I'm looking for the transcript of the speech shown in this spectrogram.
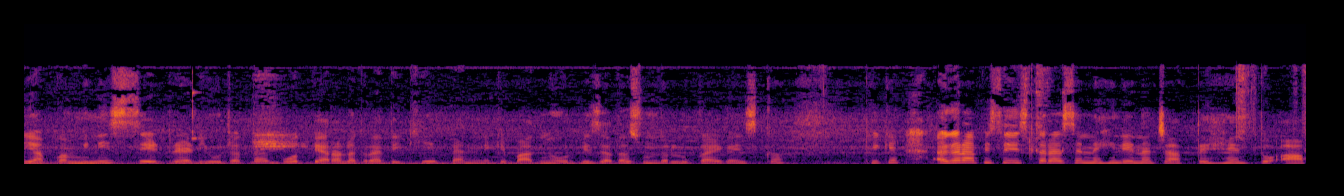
ये आपका मिनी सेट रेडी हो जाता है। बहुत प्यारा लग रहा है, देखिए, पहनने के बाद में और भी ज़्यादा सुंदर लुक आएगा इसका। ठीक है? अगर आप इसे इस तरह से नहीं लेना चाहते हैं तो आप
